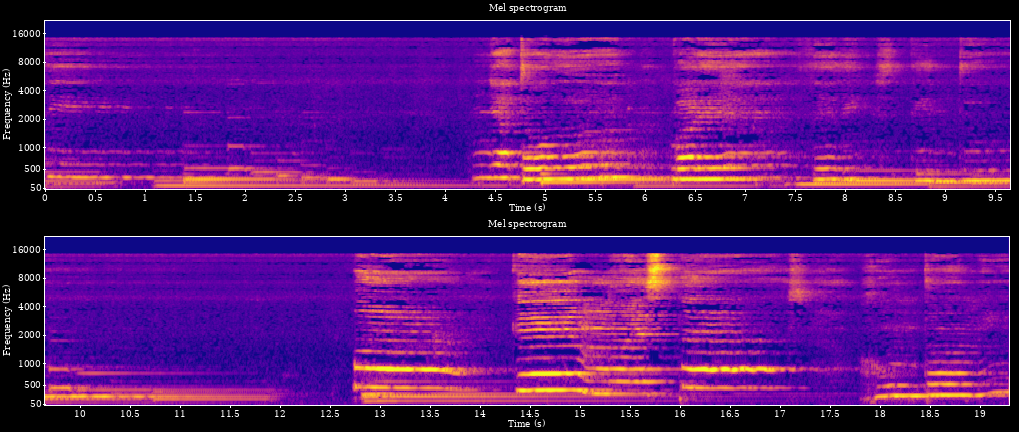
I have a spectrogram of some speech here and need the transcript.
ti. Ya todo parece me.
